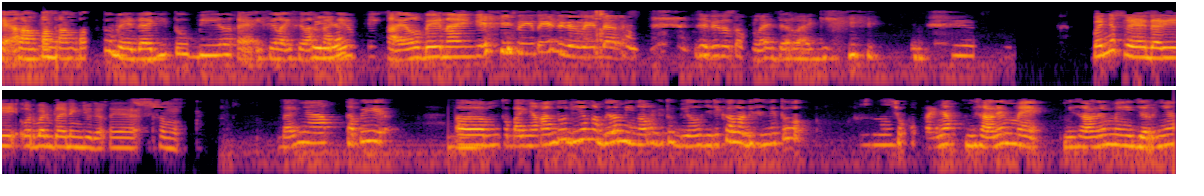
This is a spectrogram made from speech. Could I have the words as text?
Kayak rangkot-rangkot tuh beda gitu Bill kayak istilah-istilah Iya. KDP, KLB nah yang kayak gitu itu juga beda jadi tetap belajar lagi Banyak deh yang dari urban planning juga kayak kamu. banyak tapi em, kebanyakan tuh dia ngambil minor gitu Bill jadi kalau di sini tuh cukup banyak. Misalnya me misalnya majornya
